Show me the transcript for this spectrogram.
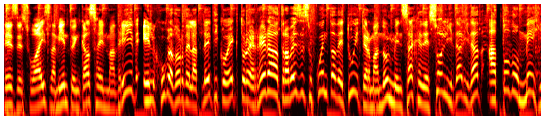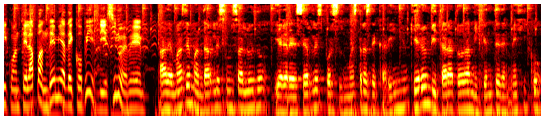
Desde su aislamiento en casa en Madrid, el jugador del Atlético Héctor Herrera a través de su cuenta de Twitter mandó un mensaje de solidaridad a todo México ante la pandemia de COVID-19. Además de mandarles un saludo y agradecerles por sus muestras de cariño, quiero invitar a toda mi gente de México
